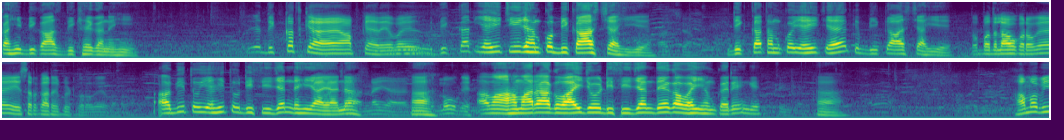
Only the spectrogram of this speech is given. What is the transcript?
कहीं विकास दिखेगा नहीं। ये दिक्कत क्या है आप कह रहे हैं भाई? दिक्कत यही चीज़ हमको विकास चाहिए। अच्छा। दिक्कत हमको यही है कि विकास चाहिए। तो बदलाव करोगे ये सरकार रिपीट करोगे? अभी तो यही तो डिसीज़न नहीं आया ना। नहीं आया हाँ। लोगे। अब हमारा अगुवाई जो डिसीज़न देगा वही हम करेंगे। हाँ। हम अभी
